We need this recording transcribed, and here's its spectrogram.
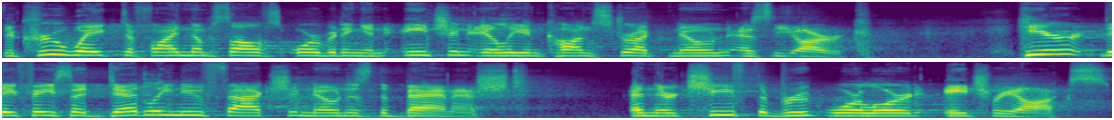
the crew wake to find themselves orbiting an ancient alien construct known as the Ark. Here, they face a deadly new faction known as the Banished, and their chief, the brute warlord Atriox.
